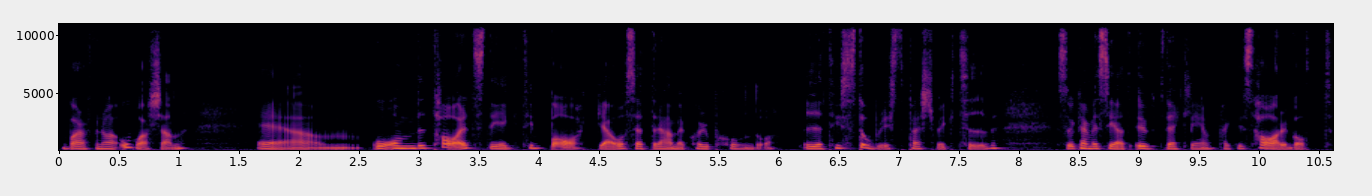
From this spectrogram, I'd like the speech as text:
bara för några år sedan. Eh, och om vi tar ett steg tillbaka och sätter det här med korruption då i ett historiskt perspektiv så kan vi se att utvecklingen faktiskt har gått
